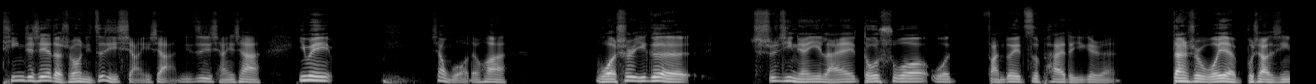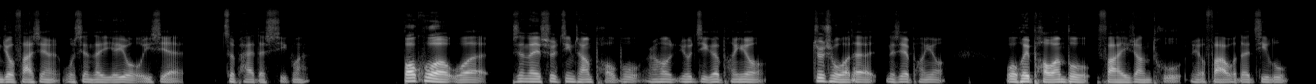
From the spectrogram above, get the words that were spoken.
听这些的时候，你自己想一下，你自己想一下，因为像我的话，我是一个十几年以来都说我反对自拍的一个人，但是我也不小心就发现，我现在也有一些自拍的习惯，包括我现在是经常跑步，然后有几个朋友支持我的那些朋友，我会跑完步发一张图，然后发我的记录。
